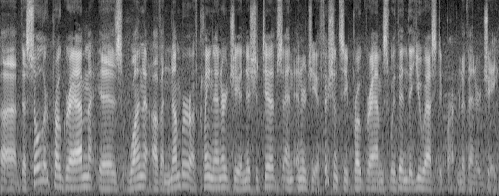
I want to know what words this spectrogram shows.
uh, the solar program is one of a number of clean energy initiatives and energy efficiency programs within the U.S. Department of Energy.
